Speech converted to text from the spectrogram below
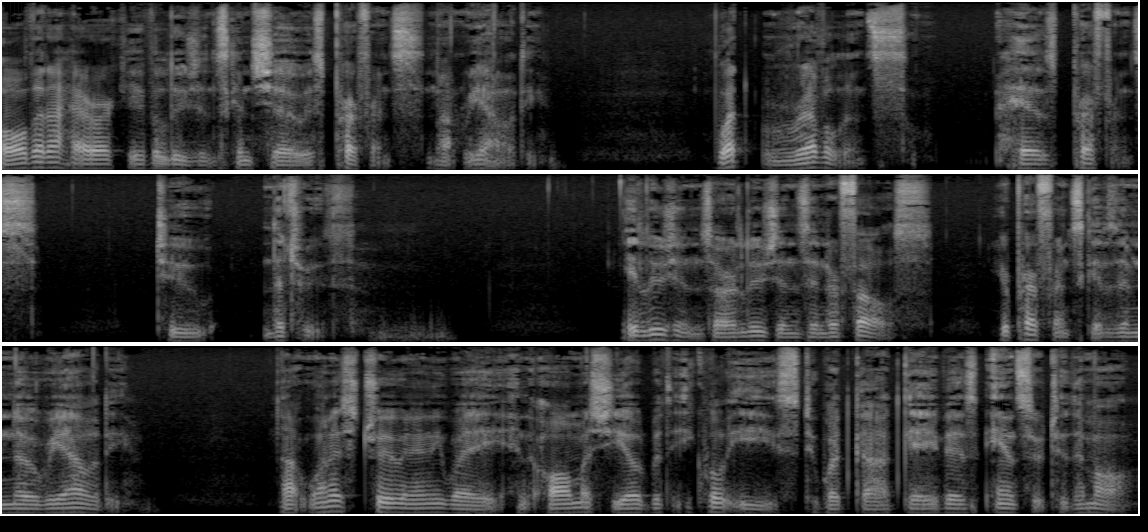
All that a hierarchy of illusions can show is preference, not reality. What relevance has preference to the truth. Illusions are illusions and are false. Your preference gives them no reality. Not one is true in any way, and all must yield with equal ease to what God gave as answer to them all.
